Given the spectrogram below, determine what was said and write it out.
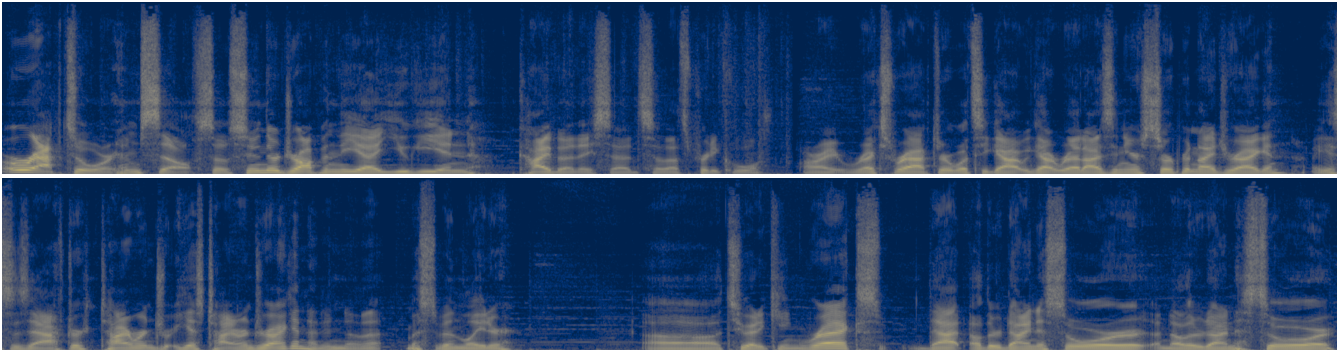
Raptor himself. So soon they're dropping the uh, Yugi and Kaiba, they said, so that's pretty cool. All right, Rex Raptor, what's he got? We got Red Eyes in here. Serpent Knight Dragon, I guess is after. Tyrant, he has Tyrant Dragon? I didn't know that. Must have been later. Uh, Two-Headed King Rex, that other dinosaur, another dinosaur,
